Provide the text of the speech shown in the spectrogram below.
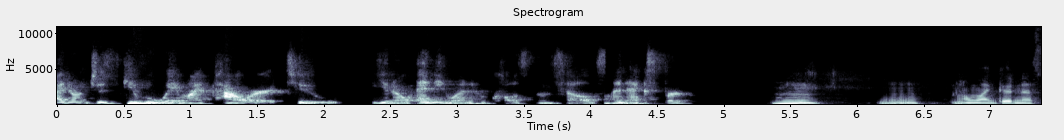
I don't just give away my power to, you know, anyone who calls themselves an expert. Mm. Mm, oh my goodness,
